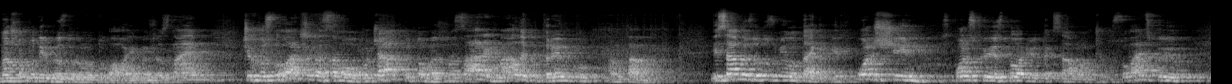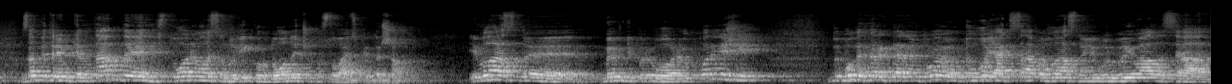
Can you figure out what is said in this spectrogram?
на що потрібно звернути увагу, як ми вже знаємо, Чехословаччина з самого початку, Томас Масарик мали підтримку Антанти. І саме зрозуміло, так як і в Польщі, з польською історією, так само чехословацькою, за підтримки Антанти створювалися нові кордони Чехословацької держави. І, власне, мирні переговори в Парижі буде характерним проявом того, як саме власне воювалися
